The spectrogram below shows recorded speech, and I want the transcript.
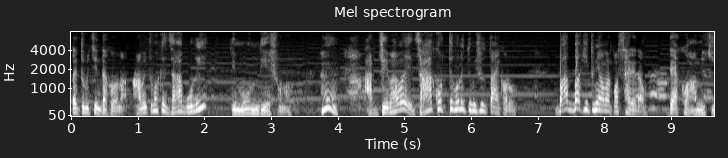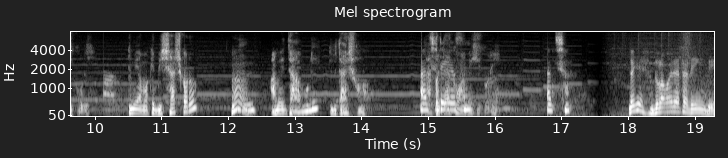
তাই তুমি চিন্তা করো না। আমি তোমাকে যা বলি তুমি মন দিয়ে শোনো। হ্যাঁ? আর যেভাবে যা করতে বলি তুমি শুধু তাই করো। বাদ বাকি তুমি আমার পর ছাড়ে দাও। দেখো আমি কি করি। তুমি আমাকে বিশ্বাস করো। হুম হুম। আমি যা বলি তুমি তাই শোনো। আচ্ছা দেখো আমি কি করি। আচ্ছা। দেখি দুলা দুলাভাইয়ের একটা রিং দি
